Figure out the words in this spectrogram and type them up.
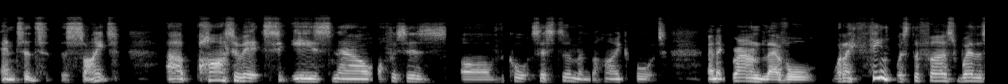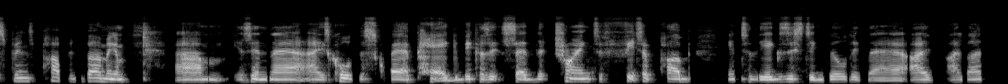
entered the site. Uh, part of it is now offices of the court system and the High Court. And at ground level, what I think was the first Wetherspoons pub in Birmingham um, is in there. Uh, it's called the Square Peg because it said that trying to fit a pub into the existing building there, I, I learned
